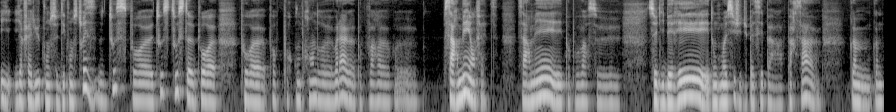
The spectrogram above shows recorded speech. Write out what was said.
Il, a fallu qu'on se déconstruise tous pour euh, tous tous pour euh, pour, pour, pour comprendre voilà pour pouvoir s'armer en fait s'armer et pour pouvoir se se libérer et donc moi aussi j'ai dû passer par par ça comme comme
